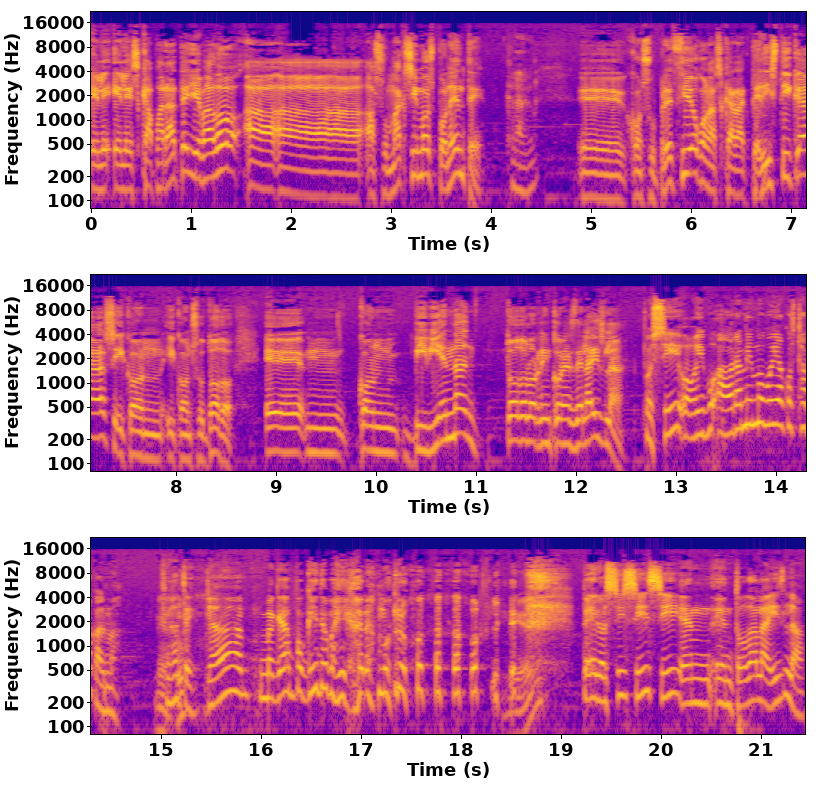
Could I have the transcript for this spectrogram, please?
el, el escaparate llevado a, a- a su máximo exponente. Claro. Eh, con su precio, con las características y con, y con su todo. Eh, mm, con vivienda en todos los rincones de la isla. Pues sí, hoy, ahora mismo voy a Costa Calma. Fíjate, tú. ya me queda poquito para llegar a Morro. Bien. Pero sí, sí, sí, en, en toda la isla.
